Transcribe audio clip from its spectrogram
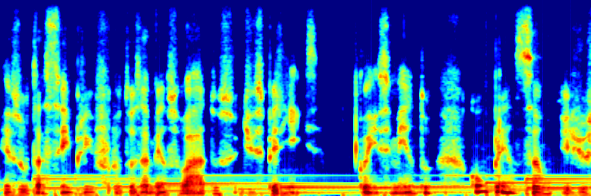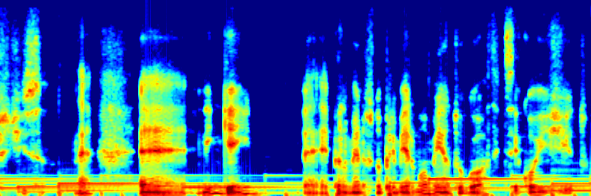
resulta sempre em frutos abençoados de experiência, conhecimento, compreensão e justiça. Né? É, ninguém, é, pelo menos no primeiro momento, gosta de ser corrigido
